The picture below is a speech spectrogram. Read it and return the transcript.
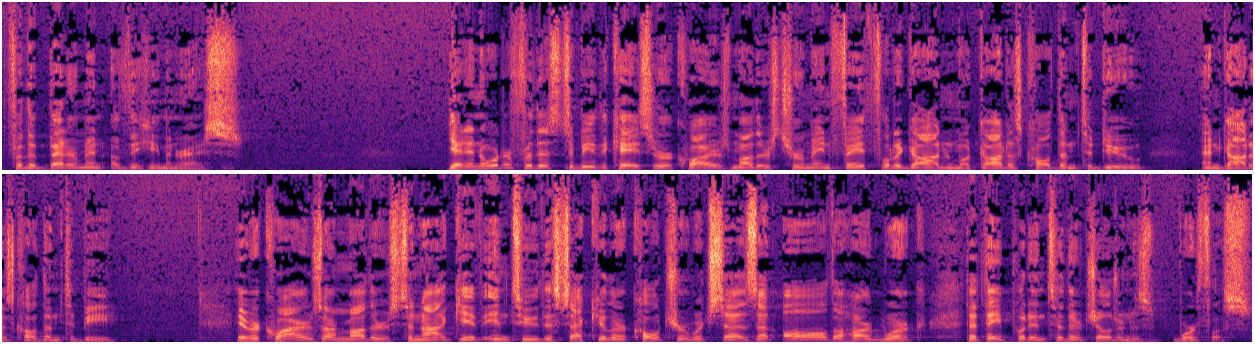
for the betterment of the human race. Yet, in order for this to be the case, it requires mothers to remain faithful to God and what God has called them to do and God has called them to be. It requires our mothers to not give into the secular culture which says that all the hard work that they put into their children is worthless.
